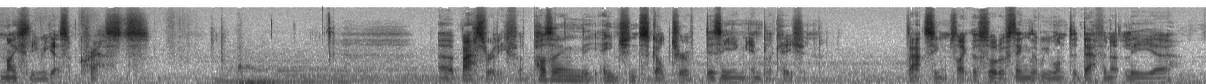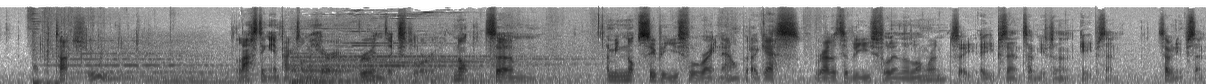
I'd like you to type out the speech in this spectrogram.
nicely we get some crests. Uh, bas relief, a puzzlingly ancient sculpture of dizzying implication. That seems like the sort of thing that we want to definitely uh, touch. Ooh. Lasting impact on the hero, Ruins Explorer. Not, um, I mean, not super useful right now, but I guess relatively useful in the long run. So 80%, 70%, 80%, 70%.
